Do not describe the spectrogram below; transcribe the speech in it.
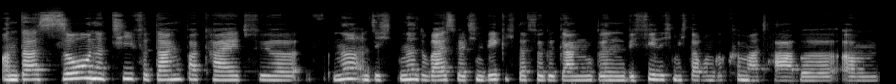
Und da ist so eine tiefe Dankbarkeit für, ne, und ich, ne, du weißt, welchen Weg ich dafür gegangen bin, wie viel ich mich darum gekümmert habe, ähm,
